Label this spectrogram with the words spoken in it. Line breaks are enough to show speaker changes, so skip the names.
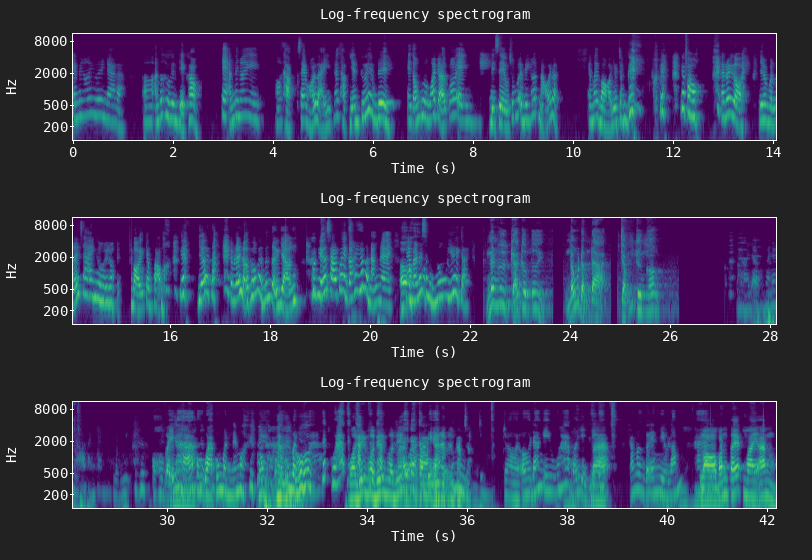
em mới nói với anh đa là ờ, anh có thương em thiệt không? Cái ảnh mới nói ờ, thật sao em hỏi vậy? Nói thật vậy anh cưới em đi. Em tổn thương quá trời đó em bị xìu xuống em đi hết nổi rồi. Em mới bò vô trong cái cái cái phòng. Em nói rồi vậy là mình lấy sai người rồi. Em bò vô trong phòng cái giới tay em lấy loại thuốc em tính tự giận. Không hiểu sao có em cảm thấy rất là nặng nề.
Ờ.
em đã nói sao mình ngu dữ vậy trời.
Nem ngư cả cơm tươi nấu đậm đà chấm thơm ngon.
Ờ, dạ, mà nhỏ nhỏ tặng cho anh chị
ồ vậy đó hả? Ôi quà của mình em ơi. Quà của mình. thích quá thích
qua
thật,
đi qua đi qua đi
Đây, cầm đi
Dạ,
em. trời ơi đáng yêu quá bởi vậy thì
là
cảm ơn tụi em nhiều lắm. Hai
lò bánh tét mai anh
